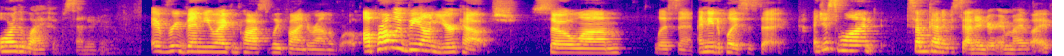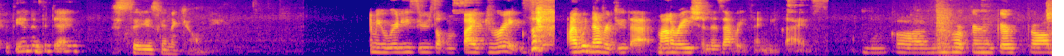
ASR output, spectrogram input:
Or the wife of a senator. Every venue I can possibly find around the world. I'll probably be on your couch. So, um, listen, I need a place to stay. I just want some kind of a senator in my life at the end of the day. This city's gonna kill me. I mean, where do you see yourself in five drinks? I would never do that. Moderation is everything, you guys. Oh my god, I'm working a good job.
